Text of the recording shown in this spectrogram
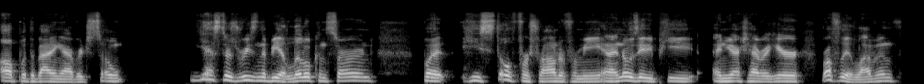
up with the batting average. So yes, there's reason to be a little concerned but he's still first rounder for me. And I know his ADP, and you actually have it here, roughly 11th.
